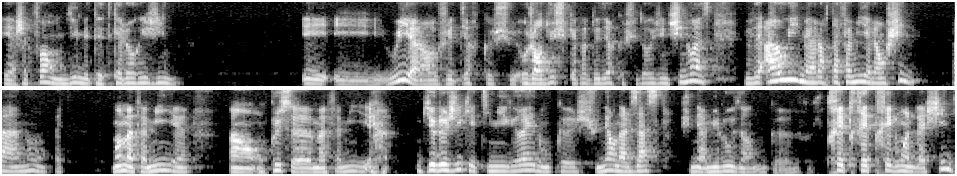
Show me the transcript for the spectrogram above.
Et à chaque fois, on me dit, mais t'es de quelle origine? Et, oui, alors je vais dire que je suis. Aujourd'hui, je suis capable de dire que je suis d'origine chinoise. ah oui, mais alors ta famille, elle est en Chine? Ben non, en fait. Moi, ma famille, euh, en plus, euh, ma famille biologique est immigrée, donc euh, je suis née en Alsace, je suis née à Mulhouse, hein, donc très, très, très loin de la Chine.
